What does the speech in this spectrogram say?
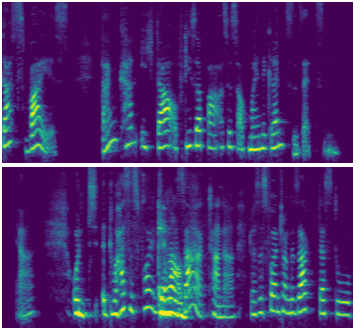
das weiß, dann kann ich da auf dieser Basis auch meine Grenzen setzen. Ja. Und du hast es vorhin genau. schon gesagt, Hanna. Du hast es vorhin schon gesagt, dass du,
